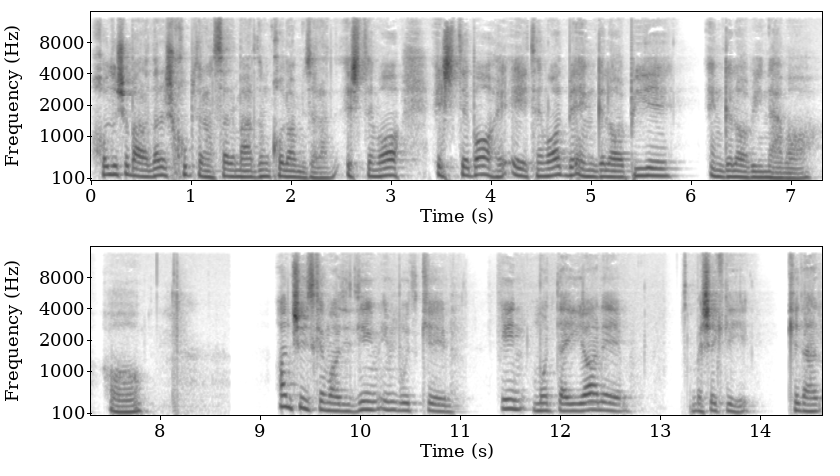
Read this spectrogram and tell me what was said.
خودش و برادرش خوب دارن سر مردم کلا می‌ذارن. اجتماع اشتباه اعتماد به انقلابی انقلابی نما. خب. آن چیز که ما دیدیم این بود که این مدعیان به شکلی که در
